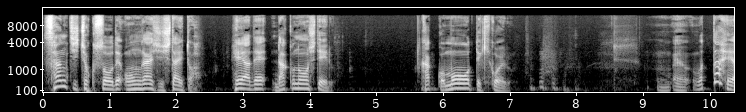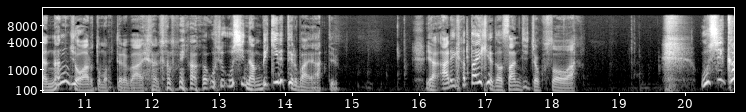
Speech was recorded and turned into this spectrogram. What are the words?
産地直送で恩返ししたいと部屋で酪農している。かっこもうって聞こえる。え割った部屋何畳あると思ってる場合 いや牛何匹入れてる場合やっていう。いやありがたいけど産地直送は。牛買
